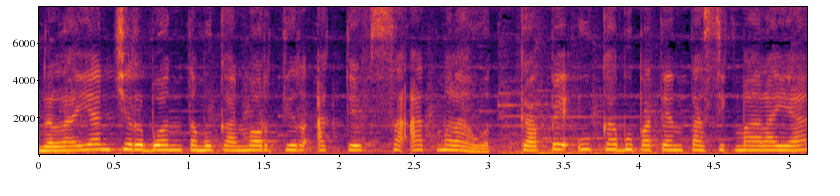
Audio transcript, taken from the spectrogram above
Nelayan Cirebon temukan mortir aktif saat melaut. KPU Kabupaten Tasikmalaya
